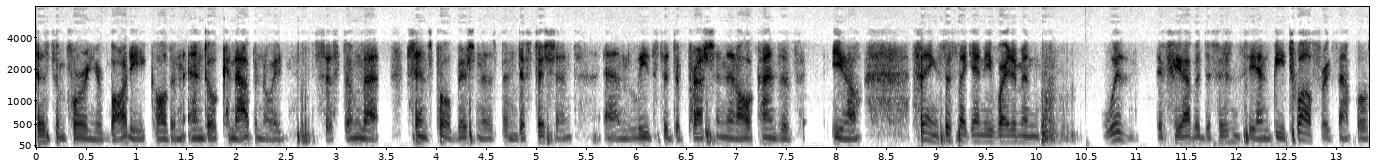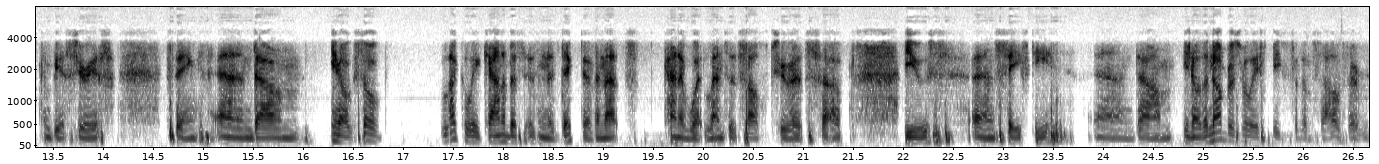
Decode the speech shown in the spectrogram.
system for in your body called an endocannabinoid system that since prohibition has been deficient and leads to depression and all kinds of, you know, things, just like any vitamin would if you have a deficiency in B12, for example, can be a serious thing. And, um, you know, so luckily cannabis isn't addictive and that's kind of what lends itself to its uh, use and safety. And, um, you know, the numbers really speak for themselves. They're,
